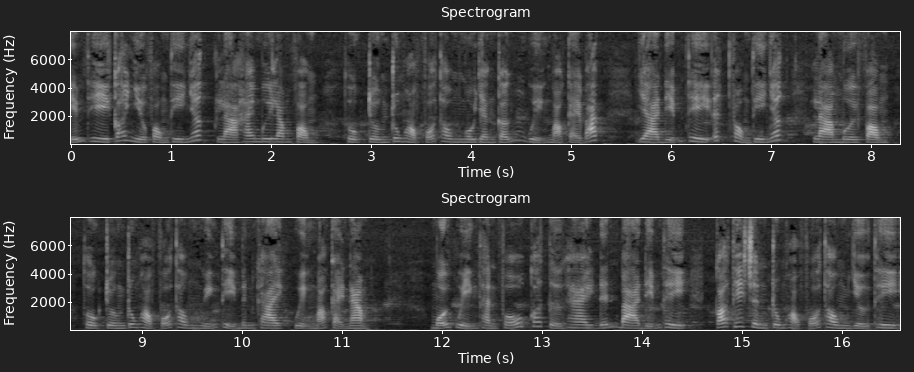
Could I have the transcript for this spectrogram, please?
Điểm thi có nhiều phòng thi nhất là 25 phòng thuộc trường Trung học phổ thông Ngô Giang Cấn, huyện Mỏ Cày Bắc. Và điểm thi ít phòng thi nhất là 10 phòng thuộc trường Trung học phổ thông Nguyễn Thị Minh Khai, huyện Mỏ Cày Nam. Mỗi huyện thành phố có từ 2 đến 3 điểm thi, có thí sinh trung học phổ thông dự thi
